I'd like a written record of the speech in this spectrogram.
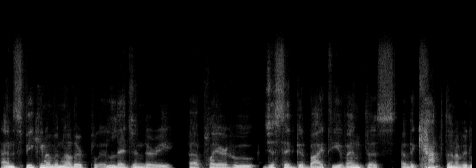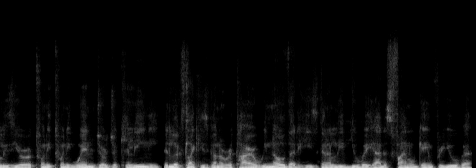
And speaking of another pl- legendary uh, player who just said goodbye to Juventus, uh, the captain of Italy's Euro 2020 win, Giorgio Chiellini, it looks like he's going to retire. We know that he's going to leave Juve. He had his final game for Juve.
